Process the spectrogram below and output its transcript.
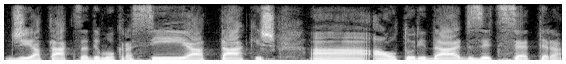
de ataques à democracia, ataques a, a autoridades, etc.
